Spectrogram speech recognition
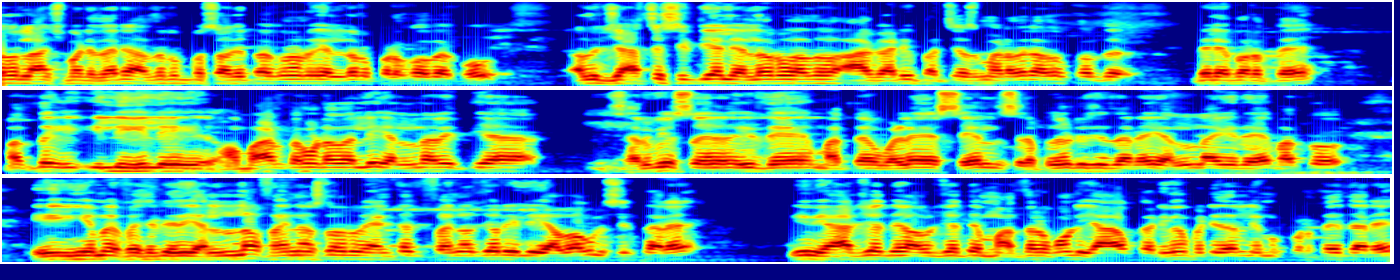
ಅದು ಲಾಂಚ್ ಮಾಡಿದ್ದಾರೆ. ಅದ್ರ ಸದುಪಯೋಗ ಎಲ್ಲರೂ ಪಡ್ಕೋಬೇಕು. ಅದು ಜಾಸ್ತಿ ಸಿಟಿಯಲ್ಲಿ ಎಲ್ಲರೂ ಅದು ಆ ಗಾಡಿ ಪರ್ಚೇಸ್ ಮಾಡಿದ್ರೆ ಅದಕ್ಕೊಂದು ಬೆಲೆ ಬರುತ್ತೆ. ಮತ್ತೆ ಇಲ್ಲಿ ಇಲ್ಲಿ, ಭಾರತ ಹೊಂಡದಲ್ಲಿ ಎಲ್ಲ ರೀತಿಯ ಸರ್ವಿಸ್ ಇದೆ ಮತ್ತೆ ಒಳ್ಳೆ ಸೇಲ್ಸ್ ರೆಪ್ರೆಸೆಂಟೇಟಿವ್ಸ್ ಇದ್ದಾರೆ ಎಲ್ಲ ಇದೆ. ಮತ್ತು ಇ ಎಂ ಐ ಫೆಸಿಲಿಟಿ ಇದೆ ಎಲ್ಲ ಫೈನಾನ್ಸ್ನವರು ಎಂಟತ್ ಫೈನಾನ್ಸ್ ಅವರು ಇಲ್ಲಿ ಯಾವಾಗಲೂ ಸಿಗ್ತಾರೆ. ನೀವು ಯಾರ ಜೊತೆ ಅವ್ರ ಜೊತೆ ಮಾತಾಡ್ಕೊಂಡು ಯಾವ ಕಡಿಮೆ ಬಡ್ಡಿದಲ್ಲಿ ನಿಮಗೆ ಕೊಡ್ತಾ ಇದ್ದಾರೆ.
